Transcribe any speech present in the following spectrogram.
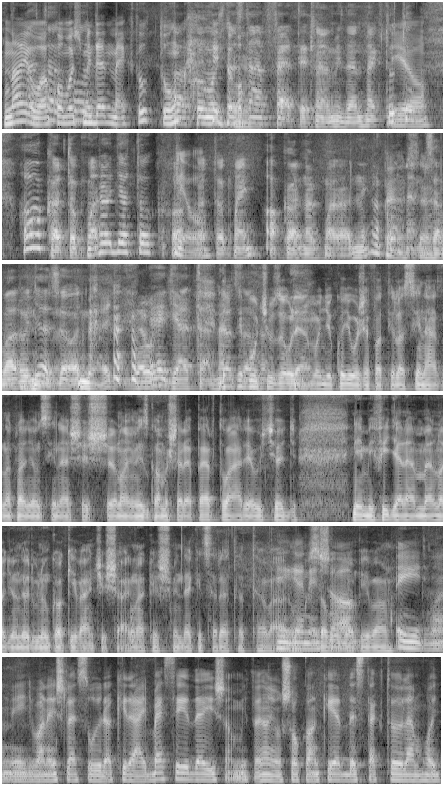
Na jó, hát akkor, akkor most mindent megtudtunk. Akkor most jó. aztán feltétlenül mindent megtudtuk. Jó. Ha akartok, maradjatok, ha jó. akartok, menj, akarnak maradni, akkor Persze. nem zavar, ugye Zsolt? Megy, de Egyáltalán De azért búcsúzóul elmondjuk, hogy József Attila Színháznak nagyon színes és nagyon izgalmas a repertoárja, úgyhogy némi figyelemmel nagyon örülünk a kíváncsiságnak, és mindenkit szeretettel várunk Igen, és a, így van, így van, és lesz újra király beszéde is, amit nagyon sokan kérdeztek tőlem, hogy,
